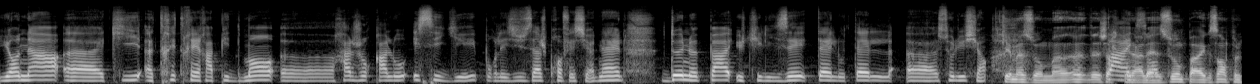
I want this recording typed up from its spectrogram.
il y en a euh, qui euh, très très rapidement, euh, essayé pour les usages professionnels de ne pas utiliser telle ou telle euh, solution. Zoom, par exemple, Zoom par exemple,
